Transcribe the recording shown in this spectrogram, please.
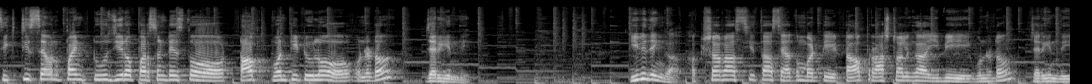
సిక్స్టీ సెవెన్ పాయింట్ టూ జీరో పర్సెంటేజ్తో టాప్ ట్వంటీ టూలో ఉండడం జరిగింది. ఈ విధంగా అక్షరాస్యత శాతం బట్టి టాప్ రాష్ట్రాలుగా ఇవి ఉండటం జరిగింది.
